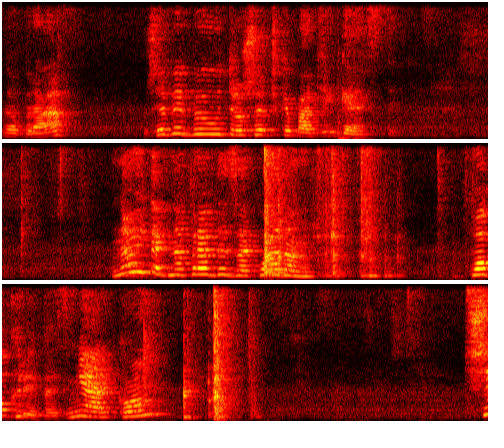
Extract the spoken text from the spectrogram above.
Dobra. Żeby był troszeczkę bardziej gęsty. No i tak naprawdę zakładam pokrywę z miarką. 3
